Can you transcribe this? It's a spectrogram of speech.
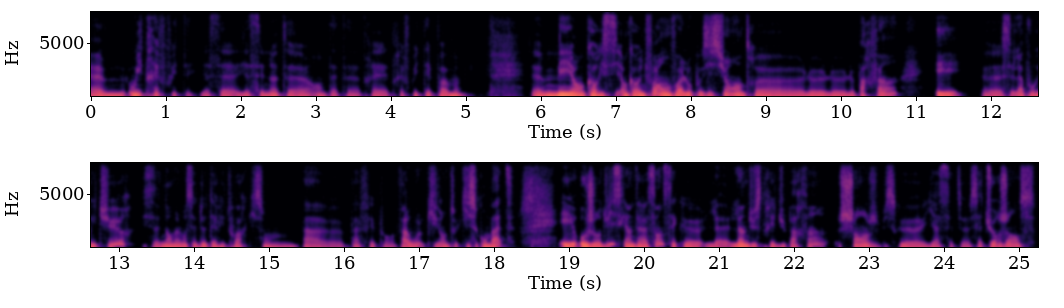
Euh, oui, très fruité. Il y a, ces notes euh, en tête très très fruité pomme. mais encore ici, encore une fois, on voit l'opposition entre le, parfum et euh, c'est la pourriture. Normalement, c'est deux territoires qui sont pas euh, pas faits pour, enfin, qui, se combattent. Et aujourd'hui, ce qui est intéressant, c'est que l'industrie du parfum change puisqu'il y a cette, cette urgence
